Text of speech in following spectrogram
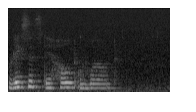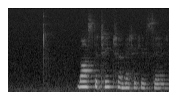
releases their hold on the world. Master Teacher Mettagu said,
